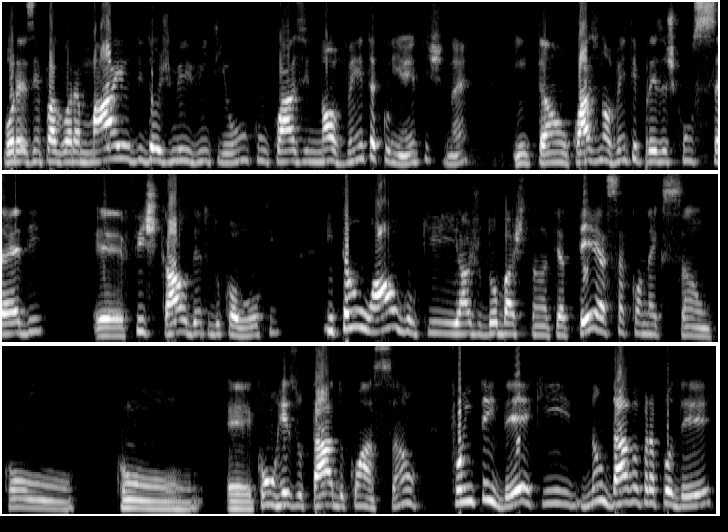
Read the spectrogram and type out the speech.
por exemplo, agora maio de 2021 com quase 90 clientes, né? Então, quase 90 empresas com sede é, fiscal dentro do coworking. Então, algo que ajudou bastante a ter essa conexão com, com, é, com o resultado, com a ação, foi entender que não dava para poder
